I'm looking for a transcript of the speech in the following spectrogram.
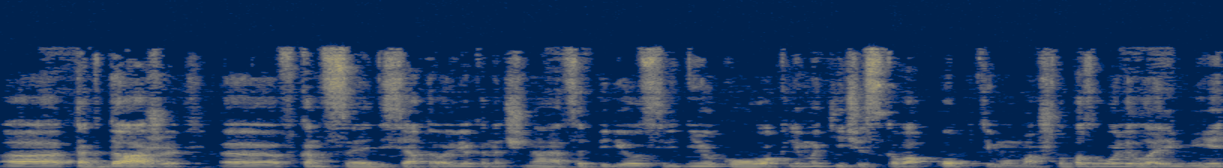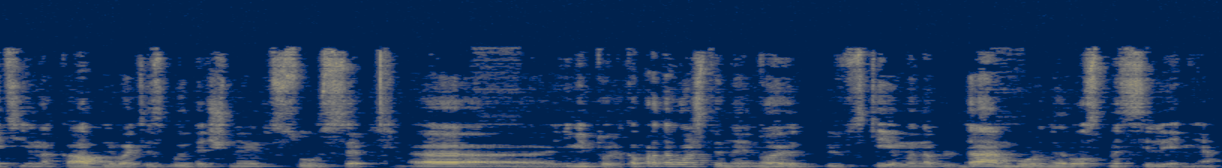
А, тогда же, э, в конце X века, начинается период средневекового климатического оптимума, что позволило иметь и накапливать избыточные ресурсы. Э, и не только продовольственные, но и людские. Мы наблюдаем бурный рост населения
